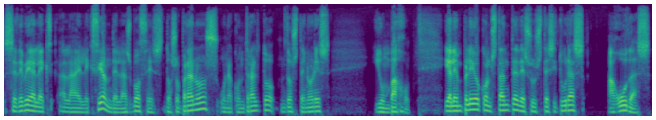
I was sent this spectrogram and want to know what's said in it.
se debe a, la elección de las voces, dos sopranos, una contralto, dos tenores y un bajo, y al empleo constante de sus tesituras agudas,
